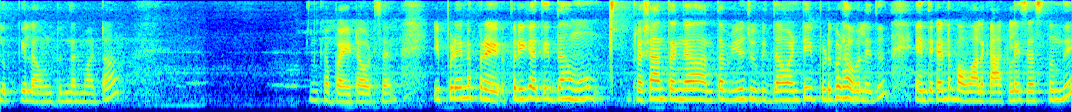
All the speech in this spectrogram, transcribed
లుక్ ఇలా ఉంటుందన్నమాట. ఇంకా బయట అవుట్ సైడ్. ఇప్పుడైనా ఫ్రీ ఫ్రీగా తీద్దాము ప్రశాంతంగా అంత వ్యూ చూపిద్దామంటే ఇప్పుడు కూడా అవ్వలేదు. ఎందుకంటే మా వాళ్ళకి ఆకలేసేస్తుంది.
